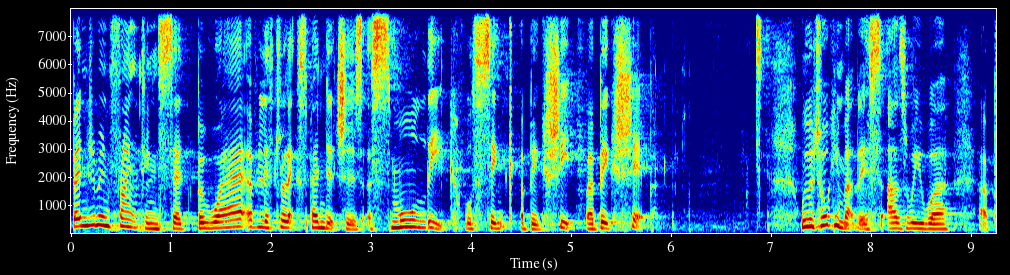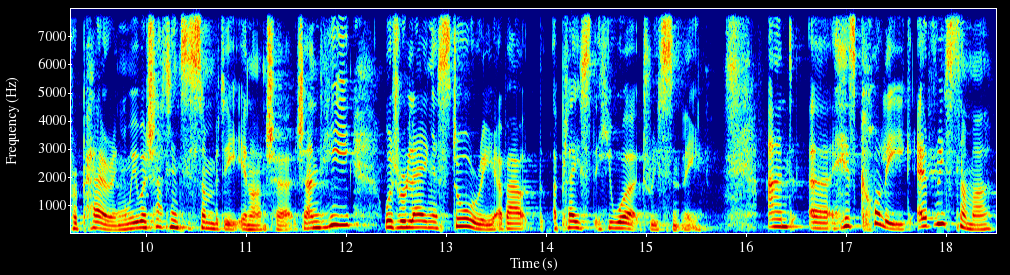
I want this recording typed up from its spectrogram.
Benjamin Franklin said, Beware of little expenditures. A small leak will sink a big, ship, a big ship. We were talking about this as we were uh, preparing, and we were chatting to somebody in our church, and he was relaying a story about a place that he worked recently. And uh, his colleague, every summer,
